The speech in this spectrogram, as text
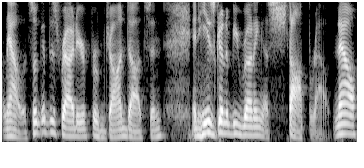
now, let's look at this route here from Jahan Dotson, and he's going to be running a stop route. Now,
